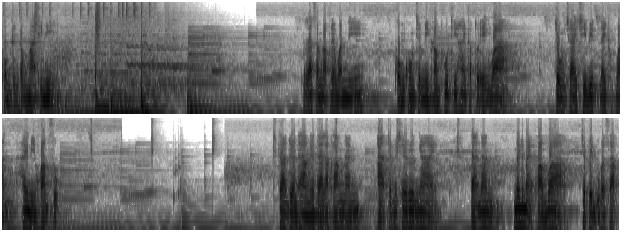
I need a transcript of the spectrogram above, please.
ผมถึงต้องมาที่นี่ และสำหรับในวันนี้ ผมคงจะมีคำพูดที่ให้กับตัวเองว่า จงใช้ชีวิตในทุกวันให้มีความสุข การเดินทางในแต่ละครั้งนั้นอาจจะไม่ใช่เรื่องง่าย แต่นั่นไม่ได้หมายความว่าจะเป็นอุปสรรค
